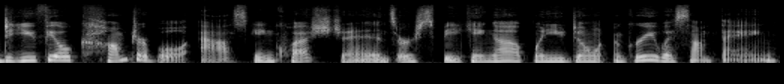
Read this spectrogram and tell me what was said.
Do you feel comfortable asking questions or speaking up when you don't agree with something?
